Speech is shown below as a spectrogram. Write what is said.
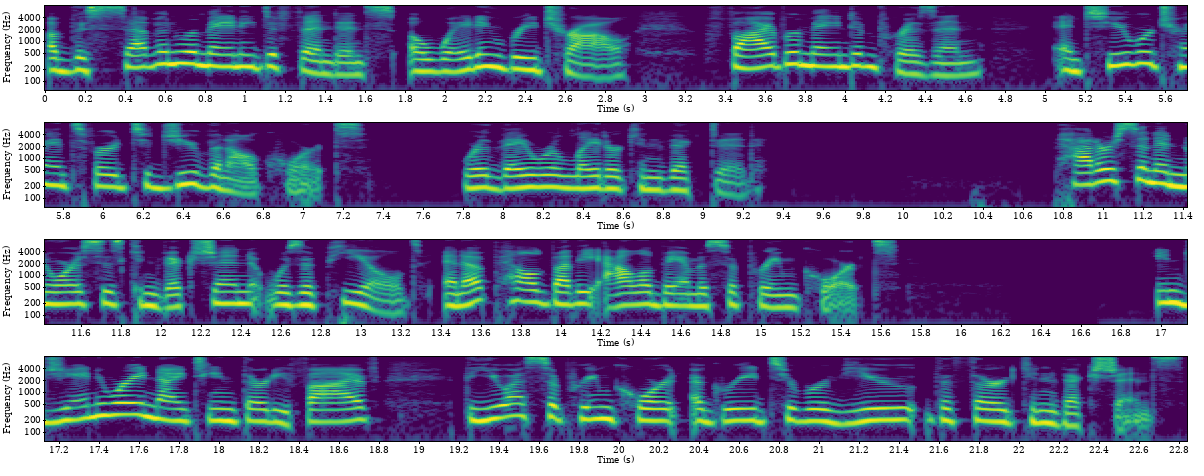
Of the seven remaining defendants awaiting retrial, five remained in prison and two were transferred to juvenile court, where they were later convicted. Patterson and Norris's conviction was appealed and upheld by the Alabama Supreme Court. In January 1935, the U.S. Supreme Court agreed to review the third convictions.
